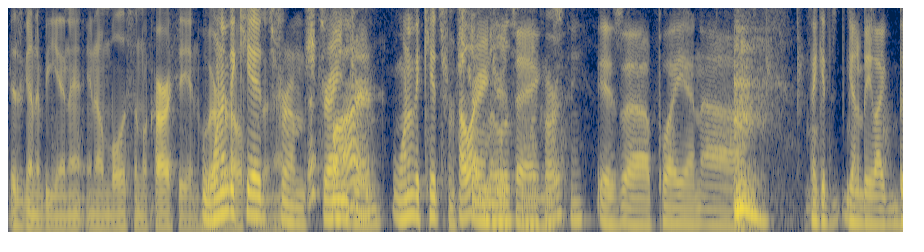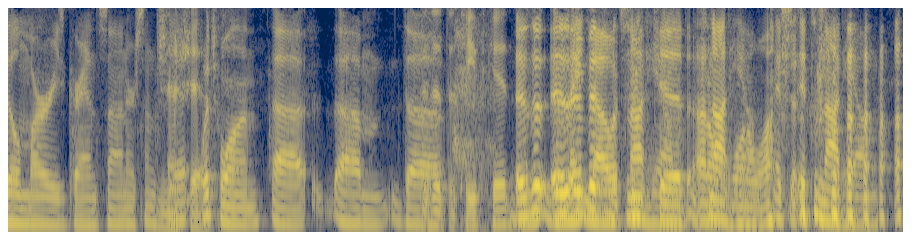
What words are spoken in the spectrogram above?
is gonna be in it. You know, Melissa McCarthy and whoever One of the else kids in it. from Stranger, one of the kids from I like Stranger Melissa Things McCarthy. is uh, playing. Uh, I think it's gonna be like Bill Murray's grandson or some No shit. shit. Which one? Uh, um, the is it the teeth kid? Is it? the Is, main- if it's no, the it's not Tooth him. It's I don't not want to him. watch It's, it. it's not him.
